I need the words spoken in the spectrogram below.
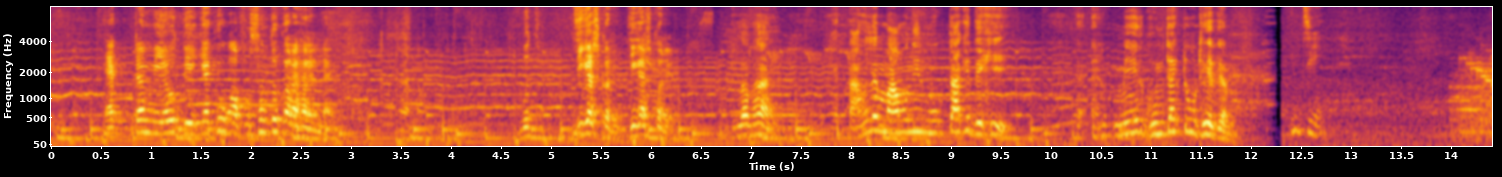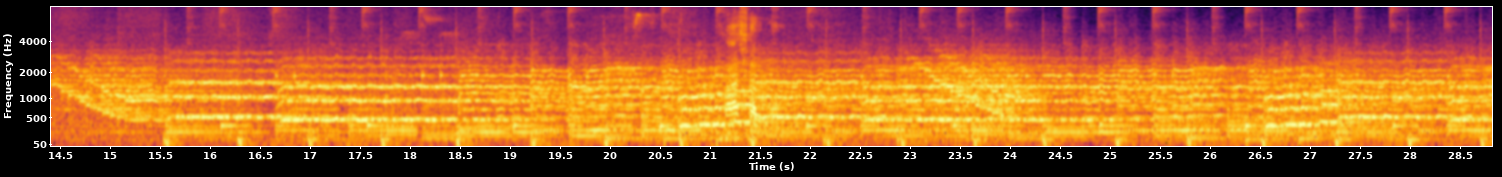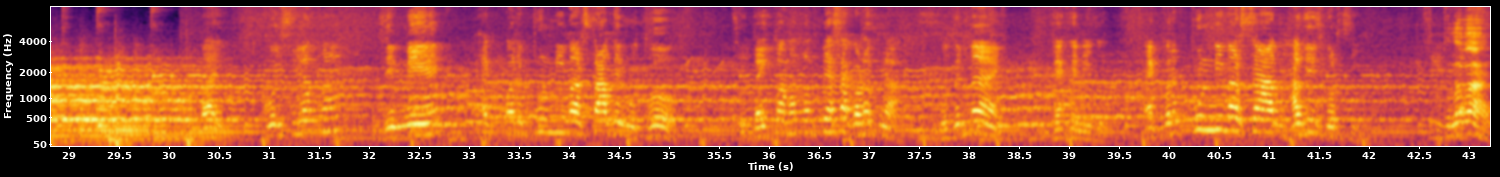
একটা মেয়েও দেখে কেউ অপছন্দ করা হারে নাই। বুঝ- জিজ্ঞাসা করেন জিজ্ঞাসা করেন। দুলা ভাই তাহলে মামুনির মুখটা আগে দেখি। মেয়ের ঘুমটা একটু উঠিয়ে দেন। জি। চাঁদের মতো? সেটাই তো আমার পেশা গড়ক না বুঝলেন নাই? দেখেন এই যে একবারে পূর্ণিমার চাঁদ হাজির করছি। দুলা ভাই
